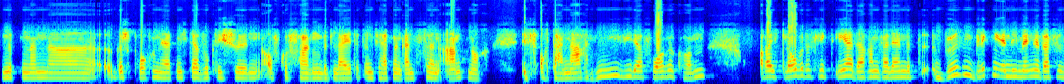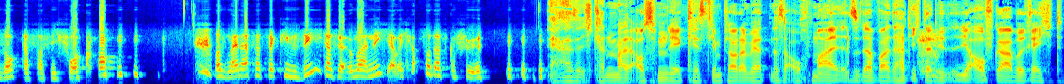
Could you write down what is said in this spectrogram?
miteinander gesprochen. Er hat mich da wirklich schön aufgefangen, begleitet und wir hatten einen ganz tollen Abend noch. Ist auch danach nie wieder vorgekommen. Aber ich glaube, das liegt eher daran, weil er mit bösen Blicken in die Menge dafür sorgt, dass das nicht vorkommt. Aus meiner Perspektive sehe ich das ja immer nicht, aber ich habe so das Gefühl. Ja, also ich kann mal aus dem Nähkästchen plaudern. Wir hatten das auch mal. Also da war, da hatte ich dann die, die Aufgabe recht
